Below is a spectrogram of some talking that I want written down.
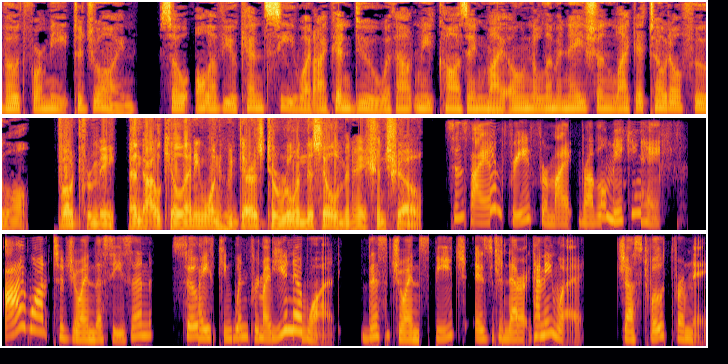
Vote for me to join, so all of you can see what I can do without me causing my own elimination like a total fool. Vote for me, and I'll kill anyone who dares to ruin this elimination show. Since I am free from my rubble-making hate, I want to join the season, so I can win for my you know what. This join speech is generic anyway. Just vote for me,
